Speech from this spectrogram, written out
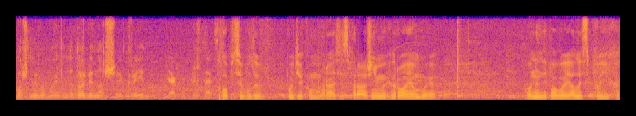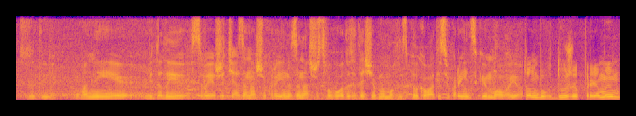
важливими для долі нашої країни. Хлопці були в будь-якому разі справжніми героями. Вони не побоялись поїхати туди. Вони віддали своє життя за нашу країну, за нашу свободу, за те, щоб ми могли спілкуватися українською мовою. Тон був дуже прямим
